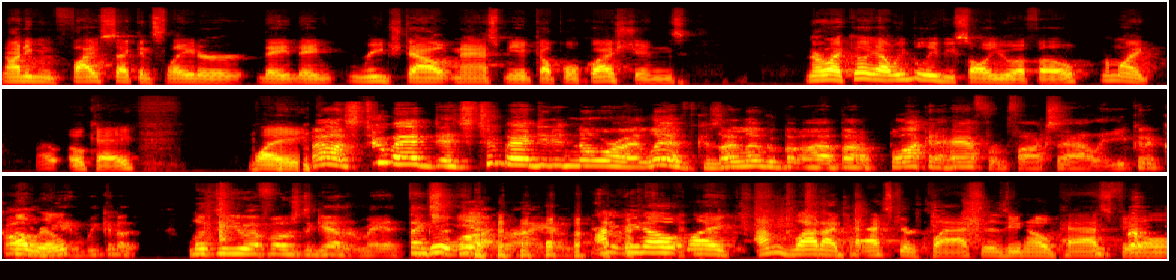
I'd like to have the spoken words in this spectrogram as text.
not even five seconds later, they they reached out and asked me a couple of questions. And they're like, "Oh yeah, we believe you saw a UFO." And I'm like, oh, "Okay." Like, well, it's too bad. It's too bad you didn't know where I lived because I live about, uh, about a block and a half from Fox Alley. You could have called oh, really? me and we could have looked at UFOs together, man. Thanks a lot, yeah. Ryan. I, you know, like I'm glad I passed your classes. You know, pass fail.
